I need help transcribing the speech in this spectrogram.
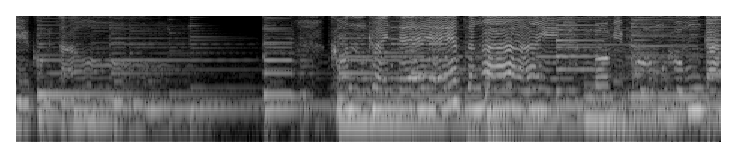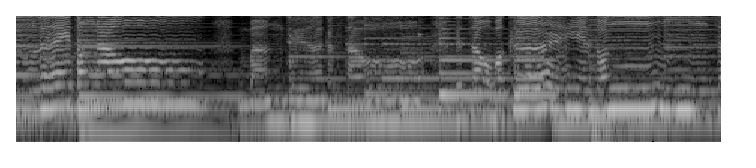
ยของเจ้า คนเคยเจ็บจังไห้บ่มีภูมิคุ้มกันเลยต้องเหงา บางเทื่อก็ บ่เคยสนใจ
